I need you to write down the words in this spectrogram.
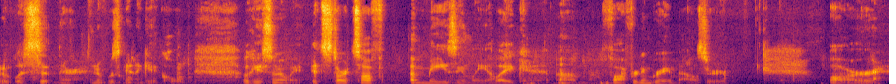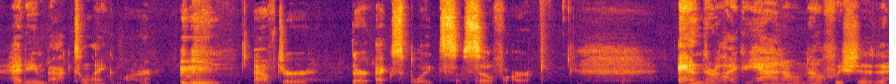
it was sitting there and it was gonna get cold. Okay, so anyway, it starts off amazingly. Like um, and Grey Mouser are heading back to Lankhmar after their exploits so far. And they're like, yeah, I don't know if we should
